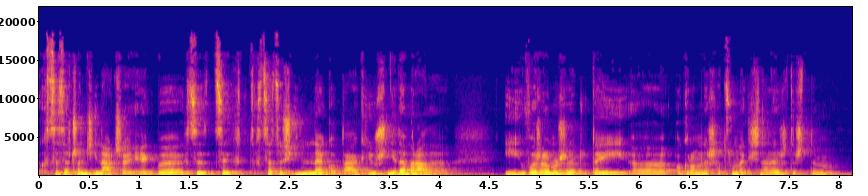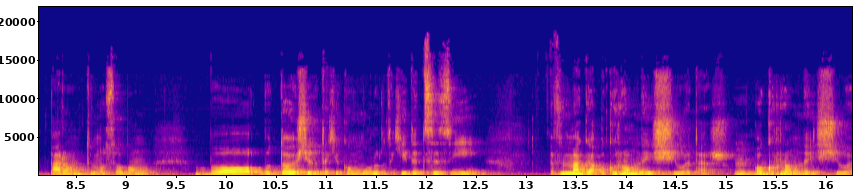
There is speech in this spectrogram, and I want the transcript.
chcę zacząć inaczej, jakby chcę, chcę, chcę coś innego, tak? Już nie dam rady. I uważam, że tutaj e, ogromny szacunek się należy też tym parom, tym osobom, bo, bo dojście do takiego muru, do takiej decyzji wymaga ogromnej siły też. Mhm. Ogromnej siły.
